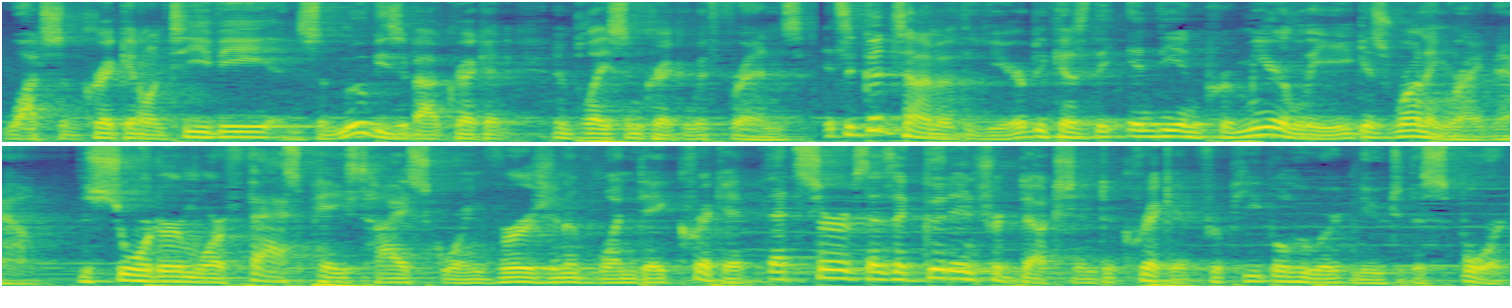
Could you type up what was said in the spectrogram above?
watch some cricket on TV and some movies about cricket, and play some cricket with friends. It's a good time of the year because the Indian Premier League is running right now. The shorter, more fast paced, high scoring version of one day cricket that serves as a good introduction to cricket for people who are new to the sport.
